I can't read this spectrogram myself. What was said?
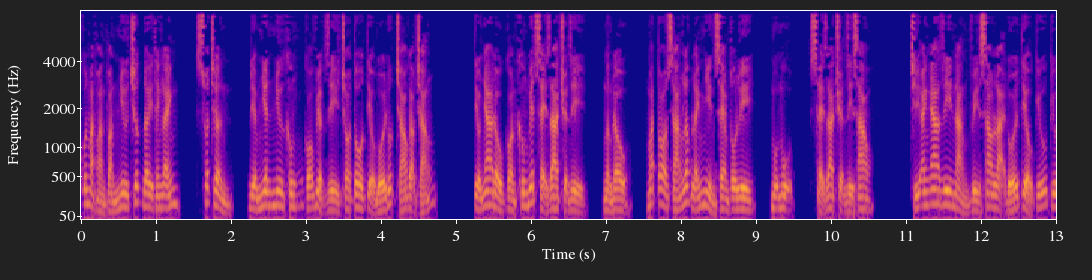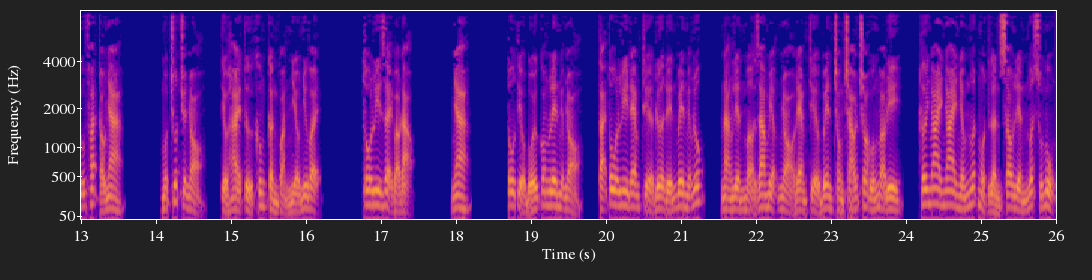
khuôn mặt hoàn toàn như trước đây thanh lãnh, xuất trần, điềm nhiên như không có việc gì cho tô tiểu bối đút cháo gạo trắng. Tiểu nha đầu còn không biết xảy ra chuyện gì, ngẩng đầu mắt to sáng lấp lánh nhìn xem tô ly, mụ mụ, xảy ra chuyện gì sao? Chí anh a di nàng vì sao lại đối tiểu cứu cứu phát cáo nha? Một chút chuyện nhỏ, tiểu hài tử không cần quản nhiều như vậy. Tô ly dạy bảo đạo, nha. Tô tiểu bối cong lên miệng nhỏ, tại tô ly đem thìa đưa đến bên miệng lúc, nàng liền mở ra miệng nhỏ đem thìa bên trong cháo cho uống vào đi, hơi nhai nhai nhấm nuốt một lần sau liền nuốt xuống bụng,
